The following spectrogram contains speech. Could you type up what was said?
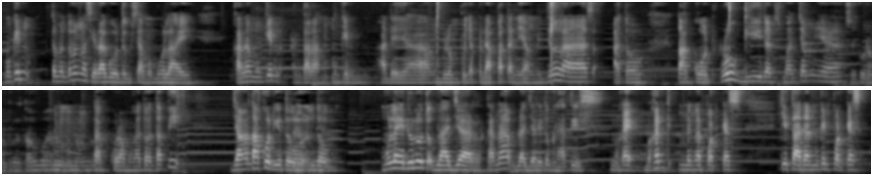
Mungkin teman-teman masih ragu untuk bisa memulai karena mungkin antara mungkin ada yang belum punya pendapatan yang jelas atau takut rugi dan semacamnya. Saya kurang pengetahuan. Mm-mm, tak kurang mengetahui tapi jangan takut gitu untuk mulai dulu untuk belajar. Karena belajar itu gratis. Makanya bahkan mendengar podcast kita dan mungkin podcast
